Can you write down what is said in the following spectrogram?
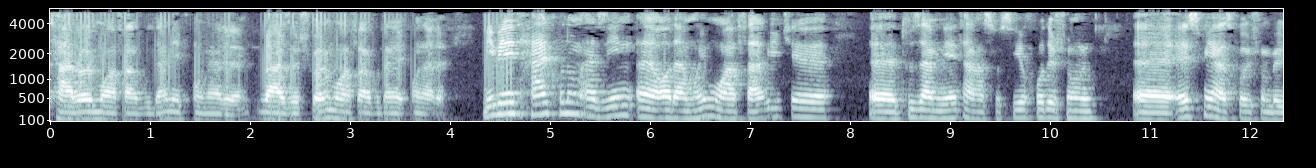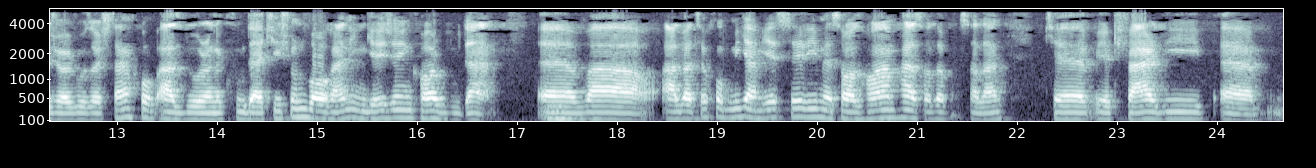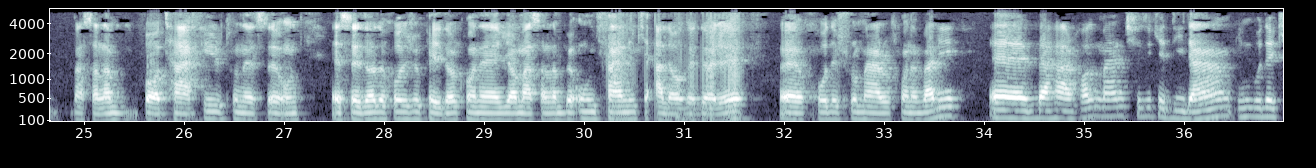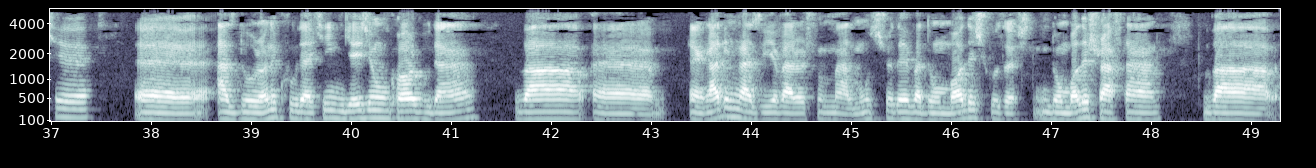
طراح موفق بودن یک هنره ورزشکار موفق بودن یک هنره. می‌بینید هر کدوم از این آدم های موفقی که تو زمینه تخصصی خودشون اسمی از خودشون به جای گذاشتن خب از دوران کودکیشون واقعا اینگیج این کار بودن. و البته خب میگم یه سری مثال ها هم هست. حالا مثلا که یک فردی مثلا با تاخیر تونسته اون استعداد خودش رو پیدا کنه یا مثلا به اون فنی که علاقه داره خودش رو معروف کنه. ولی به هر حال من چیزی که دیدم این بوده که از دوران کودکی اینگیج اون کار بودن و انقدر این قضیه براشون ملموس شده و دنبالش گذاشت دنبالش رفتن و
